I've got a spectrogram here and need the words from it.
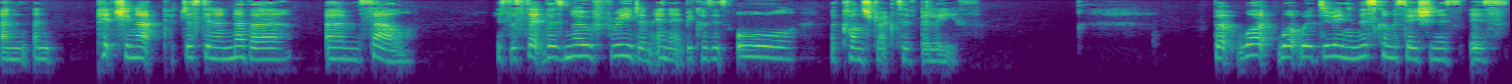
and and pitching up just in another um, cell. It's the there's no freedom in it because it's all a constructive belief but what what we're doing in this conversation is is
